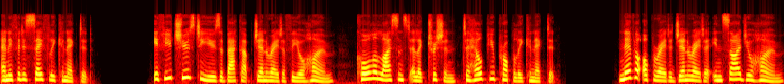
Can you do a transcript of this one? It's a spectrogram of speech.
and if it is safely connected. If you choose to use a backup generator for your home, call a licensed electrician to help you properly connect it. Never operate a generator inside your home,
